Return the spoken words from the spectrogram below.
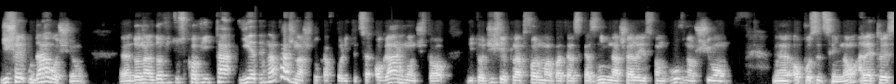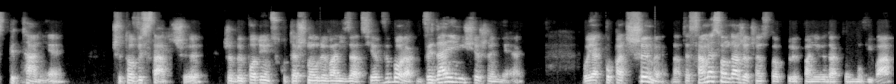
Dzisiaj udało się e, Donaldowi Tuskowi ta jedna ważna sztuka w polityce ogarnąć to i to dzisiaj Platforma Obywatelska z nim na czele jest tą główną siłą e, opozycyjną, ale to jest pytanie, czy to wystarczy, żeby podjąć skuteczną rywalizację w wyborach. Wydaje mi się, że nie, bo jak popatrzymy na te same sondaże, często o których pani redaktor mówiła,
